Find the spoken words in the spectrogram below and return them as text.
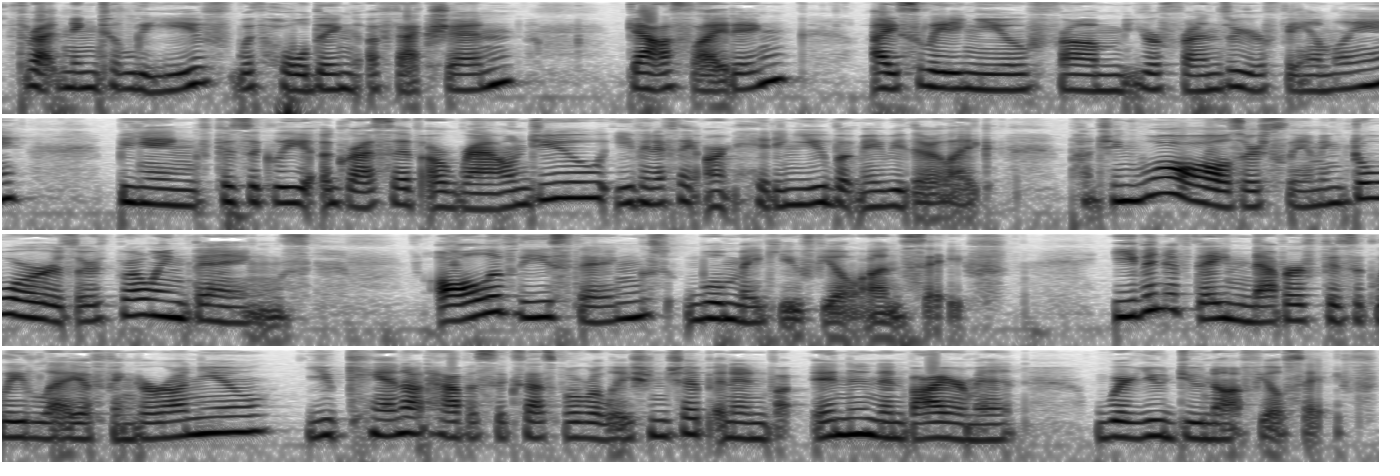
threatening to leave, withholding affection, gaslighting, isolating you from your friends or your family, being physically aggressive around you, even if they aren't hitting you, but maybe they're like punching walls or slamming doors or throwing things. All of these things will make you feel unsafe. Even if they never physically lay a finger on you, you cannot have a successful relationship in, env- in an environment where you do not feel safe.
